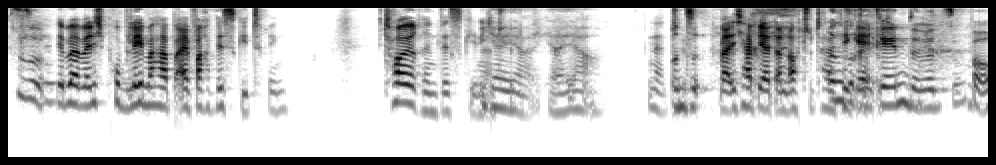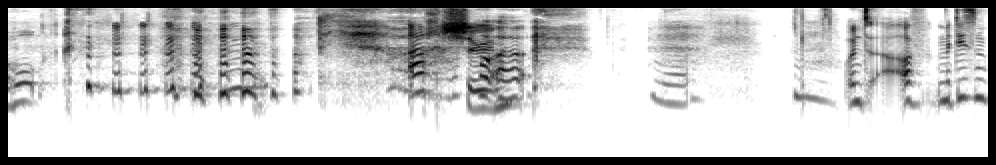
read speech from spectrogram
so. Immer wenn ich Probleme habe, einfach Whisky trinken. Teuren Whisky natürlich. Ja, ja, ja, ja. Natürlich. Unsere, Weil ich habe ja dann auch total viel Geld. Rente wird super hoch. Ach, schön. Ja. Und auf, mit diesem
